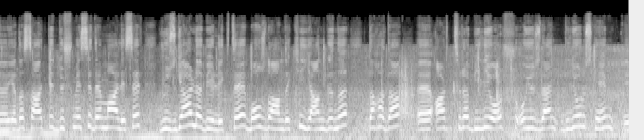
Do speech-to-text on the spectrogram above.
e, ya da saatte düşmesi de maalesef rüzgarla birlikte Bozdoğan'daki yangını daha da e, arttırabiliyor. O yüzden diliyoruz ki hem e,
